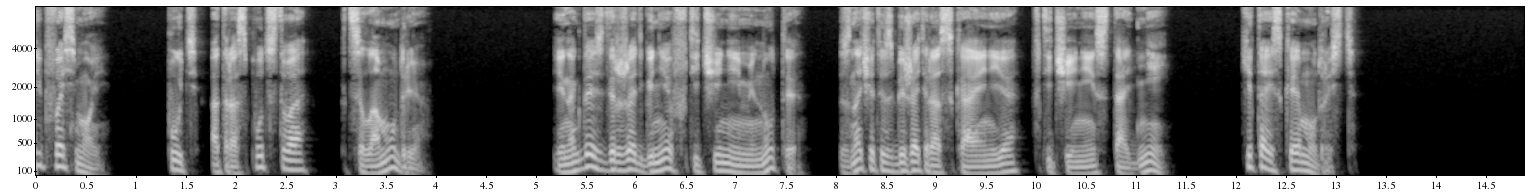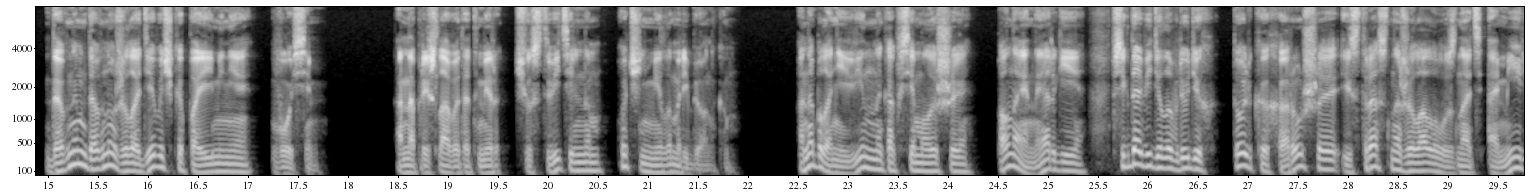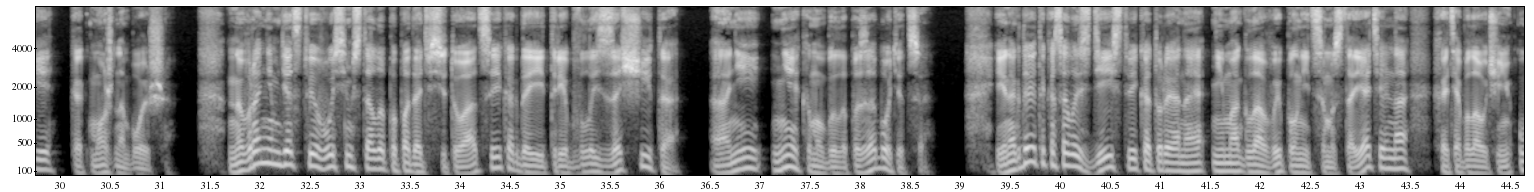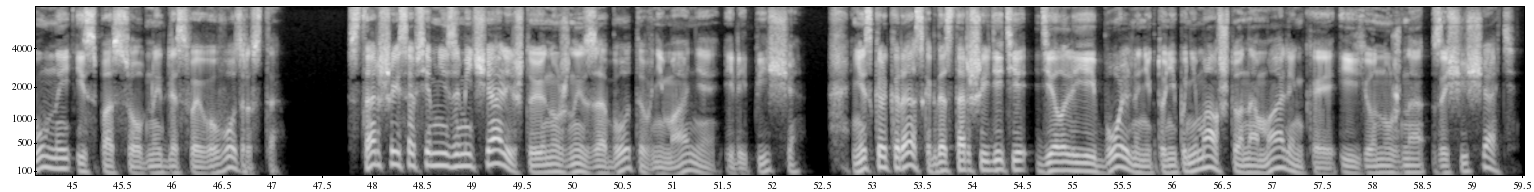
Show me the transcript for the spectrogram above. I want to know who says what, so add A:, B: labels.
A: Тип восьмой. Путь от распутства к целомудрию. Иногда сдержать гнев в течение минуты значит избежать раскаяния в течение ста дней. Китайская мудрость. Давным-давно жила девочка по имени Восемь. Она пришла в этот мир чувствительным, очень милым ребенком. Она была невинна, как все малыши, полна энергии, всегда видела в людях только хорошее и страстно желала узнать о мире как можно больше. Но в раннем детстве Восемь стала попадать в ситуации, когда ей требовалась защита, а о ней некому было позаботиться. иногда это касалось действий, которые она не могла выполнить самостоятельно, хотя была очень умной и способной для своего возраста. Старшие совсем не замечали, что ей нужны забота, внимание или пища. Несколько раз, когда старшие дети делали ей больно, никто не понимал, что она маленькая и ее нужно защищать.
